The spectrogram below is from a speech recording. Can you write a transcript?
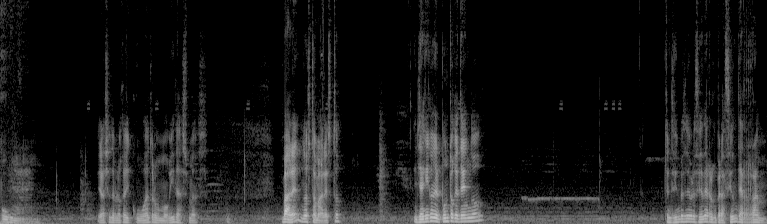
Pum. Y ahora se te bloquea cuatro movidas más. Vale, no está mal esto. Y aquí con el punto que tengo... 35% de velocidad de recuperación de RAM.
